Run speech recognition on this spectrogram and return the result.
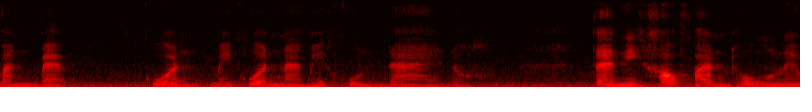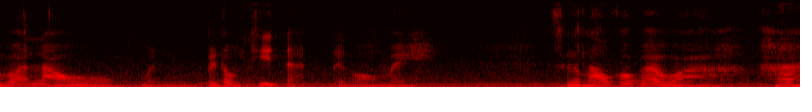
มันแบบ กวนไม่กวนน้ำให้ขุนได้เนาะแต่นี้เขาฟันธงเลยว่าเราเหมือนเป็นโรคจิตอะนึกออกไหมซึ่งเราก็แบบว่าฮะ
